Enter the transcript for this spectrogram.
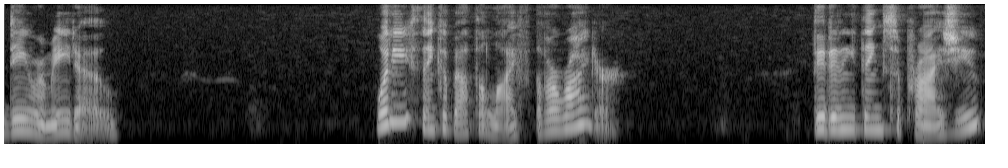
Dee Romito, what do you think about the life of a writer? Did anything surprise you?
